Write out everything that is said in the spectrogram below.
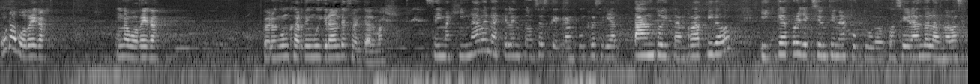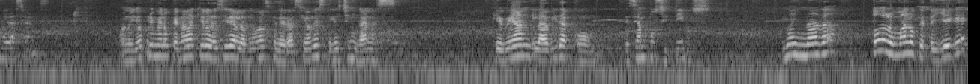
una bodega, una bodega, pero en un jardín muy grande frente al mar. ¿Se imaginaba en aquel entonces que Cancún crecería tanto y tan rápido? ¿Y qué proyección tiene a futuro, considerando las nuevas generaciones? Bueno, yo primero que nada quiero decir a las nuevas generaciones que le echen ganas, que vean la vida con, que sean positivos. No hay nada, todo lo malo que te llegue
